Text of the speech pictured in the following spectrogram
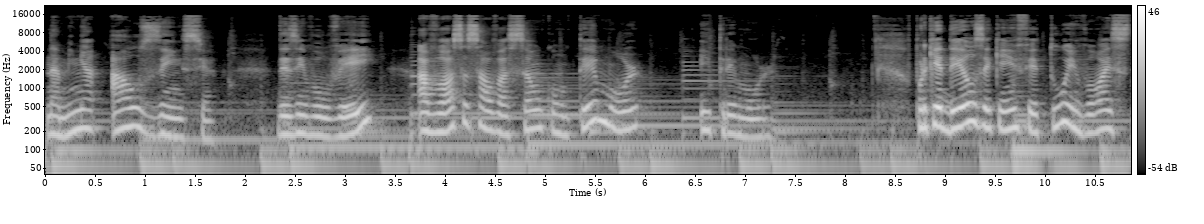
na minha ausência. Desenvolvei a vossa salvação com temor e tremor. Porque Deus é quem efetua em vós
